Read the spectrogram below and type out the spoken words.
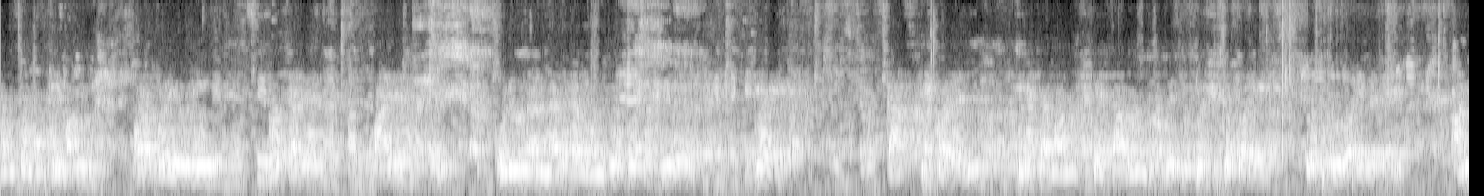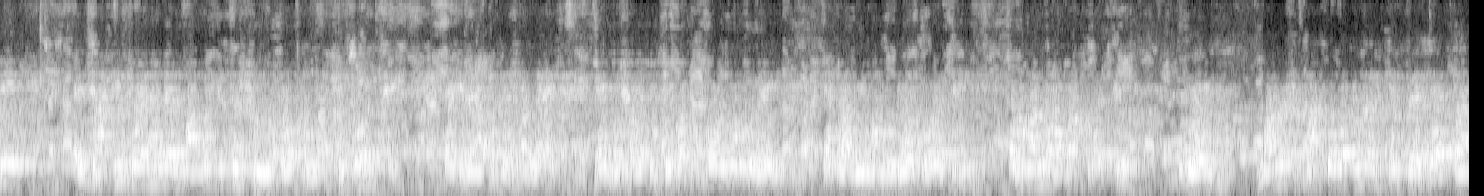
অন্তমুখী মানুষ। বরাবরই উনি প্রচারের বাইরে থাকেন। উনি ওনার মেধা এবং যোগ্যতা দিয়ে যে কাজটি করেন, সেটা মানুষকে দারুণভাবে বিকশিত করে দেয় আমি এই সাকিব রেহানের মাঝে কিছু শূন্যতা উপন্যাসই করেছি এখানে আপনাদের সামনে এই বিষয়ে কিছু কথা বলব বলেই এটা আমি মন করেছি এবং আমি অবাক হয়েছি যে মানুষ বাক্য গঠনের ক্ষেত্রে যে একটা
